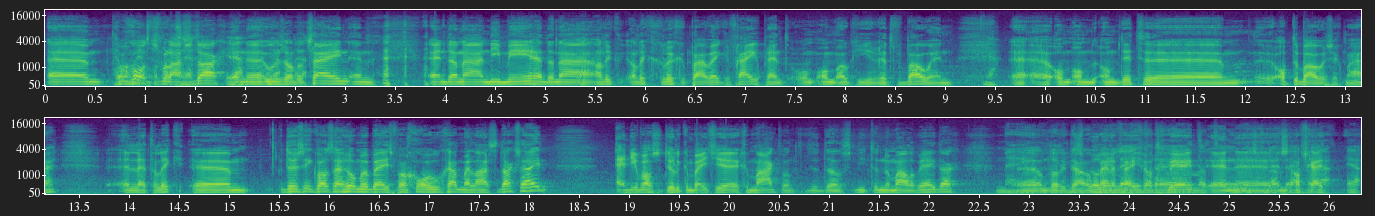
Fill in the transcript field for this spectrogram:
Ehm van moment god, het is mijn laatste dag Ja, en eh, hoe ja, zal ja. het zijn? En, en daarna niet meer. En daarna had, ik, had ik gelukkig een paar weken vrijgepland om, om ook hier het te verbouwen. En eh, eh, om, om, om dit eh, op te bouwen, zeg maar. Eh, letterlijk. Ehm, dus ik was daar heel mee bezig van, goh, hoe gaat mijn laatste dag zijn? En die was natuurlijk een beetje gemaakt, want dat is niet een normale werkdag. nee. Eh, omdat ik daar ook Spullen bijna vijf jaar had gewerkt. eh, En, mensen eh, en zijn. afscheid. Ja, ja.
